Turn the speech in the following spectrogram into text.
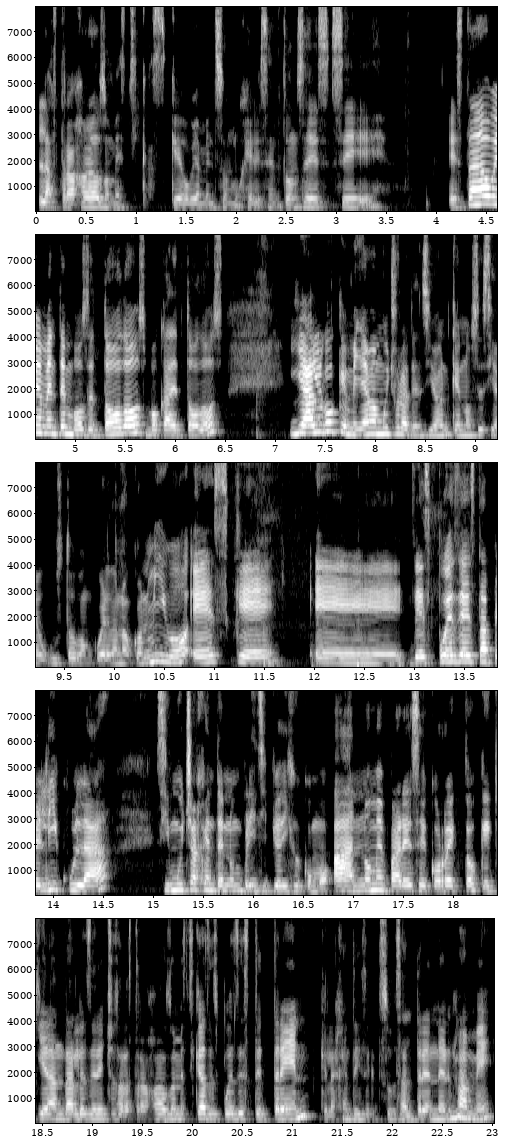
las trabajadoras domésticas, que obviamente son mujeres. Entonces, se está obviamente en voz de todos, boca de todos. Y algo que me llama mucho la atención, que no sé si Augusto concuerda o no conmigo, es que eh, después de esta película, si mucha gente en un principio dijo como, ah, no me parece correcto que quieran darles derechos a las trabajadoras domésticas después de este tren, que la gente dice que te subes al tren del mame,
